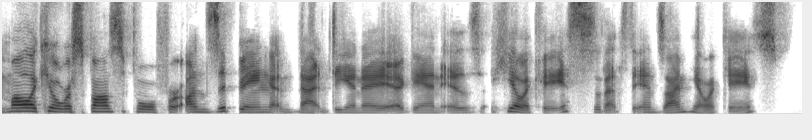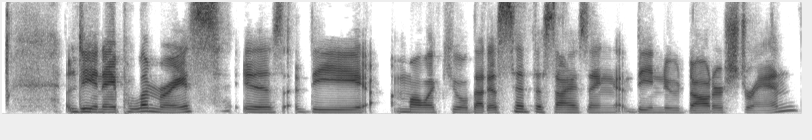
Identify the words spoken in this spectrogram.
molecule responsible for unzipping that DNA again is helicase. So that's the enzyme helicase. DNA polymerase is the molecule that is synthesizing the new daughter strand.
